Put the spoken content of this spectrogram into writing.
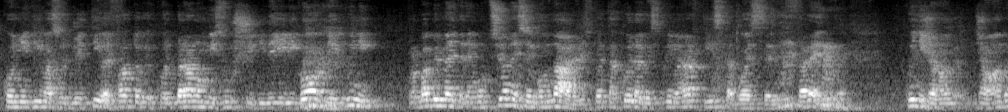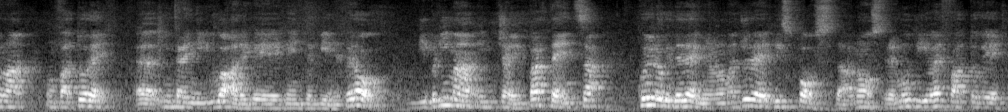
cognitiva soggettiva, il fatto che quel brano mi susciti dei ricordi e quindi probabilmente l'emozione secondaria rispetto a quella che esprime l'artista può essere differente. Quindi c'è diciamo, anche una, un fattore eh, intraindividuale che, che interviene, però di prima, cioè in partenza quello che determina una maggiore risposta nostra emotiva è il fatto che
